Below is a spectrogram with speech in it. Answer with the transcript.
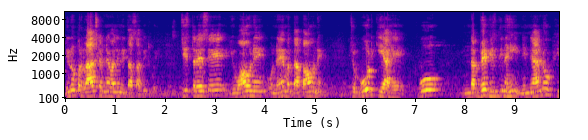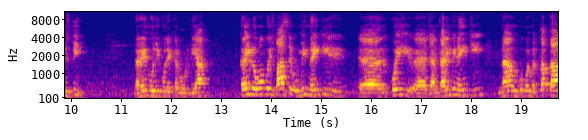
दिलों पर राज करने वाले नेता साबित हुए। जिस तरह से युवाओं ने और नए मतदाताओं ने जो वोट किया है, वो नब्बे फ़ीसदी नहीं, निन्यानवे फ़ीसदी नरेंद्र मोदी को देखकर वोट दिया। कई लोगों को इस बात से उम्मीद नहीं थी कोई जानकारी भी नहीं थी, ना उनको कोई मतलब था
